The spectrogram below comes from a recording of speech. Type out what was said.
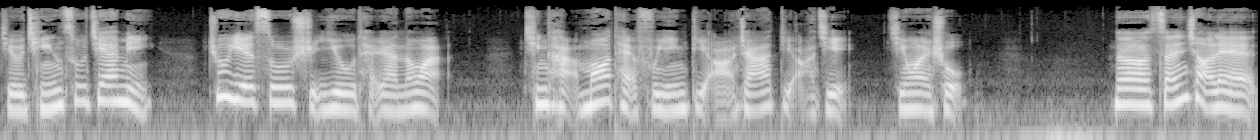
就清楚讲明，主耶稣是犹太人的王。请看马太福音第二章第二节，经文说：“那生下来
